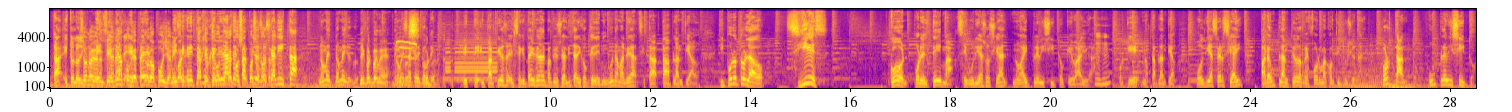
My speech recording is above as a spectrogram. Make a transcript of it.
¿Está? Esto lo Eso dijo. no es garantía nada porque el- después no lo apoyan. El Igual la secretario gente general del cosa, Partido otra. No me, no me, Discúlpeme. no me saque de contexto. Este, el, partido, el secretario general del Partido Socialista dijo que de ninguna manera se está- estaba planteado. Y por otro lado, si es con, por el tema seguridad social, no hay plebiscito que valga, porque no está planteado. Podría ser si hay para un planteo de reforma constitucional. Por tanto, un plebiscito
